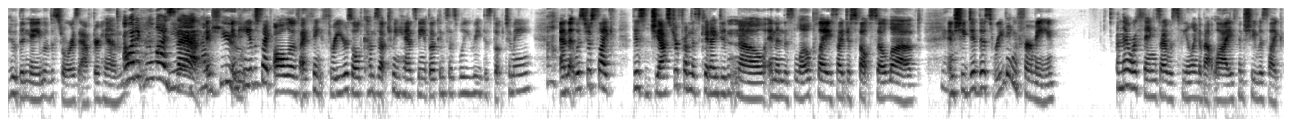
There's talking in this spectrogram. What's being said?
who the name of the store is after him. oh, I didn't realize that. How and, cute. And he was like all of I think three years old, comes up to me, hands me a book, and says, "Will you read this book to me?" Oh. And that was just like this gesture from this kid I didn't know, and in this low place, I just felt so loved. Yeah. And she did this reading for me, and there were things I was feeling about life, and she was like,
